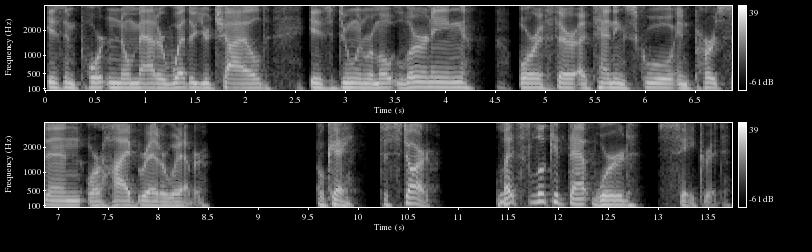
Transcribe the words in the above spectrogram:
is important no matter whether your child is doing remote learning or if they're attending school in person or hybrid or whatever. Okay, to start, let's look at that word sacred.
